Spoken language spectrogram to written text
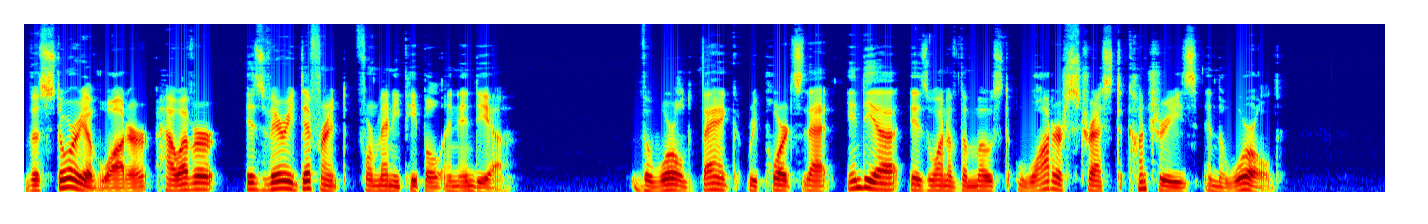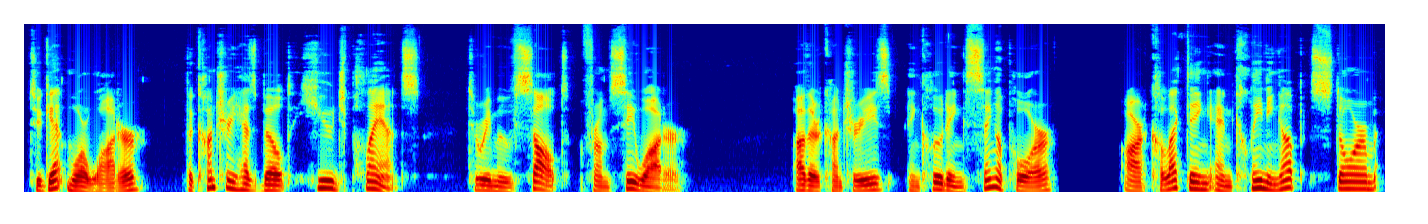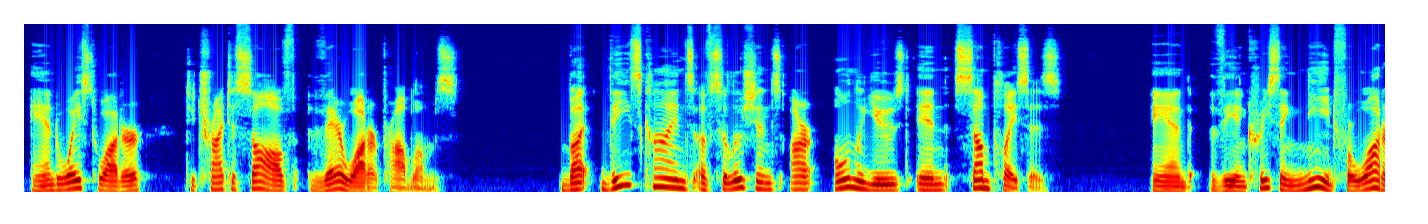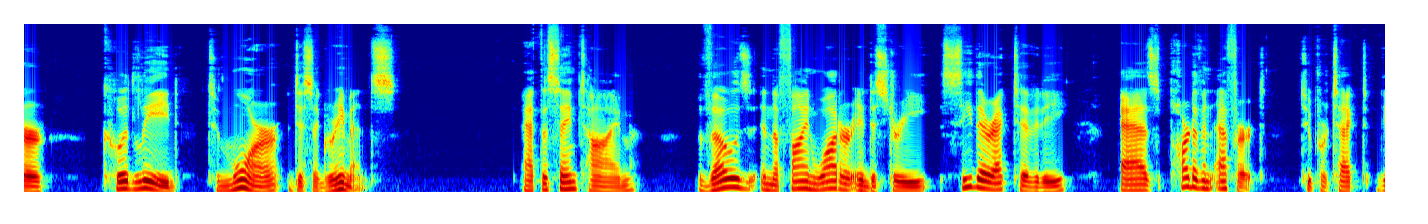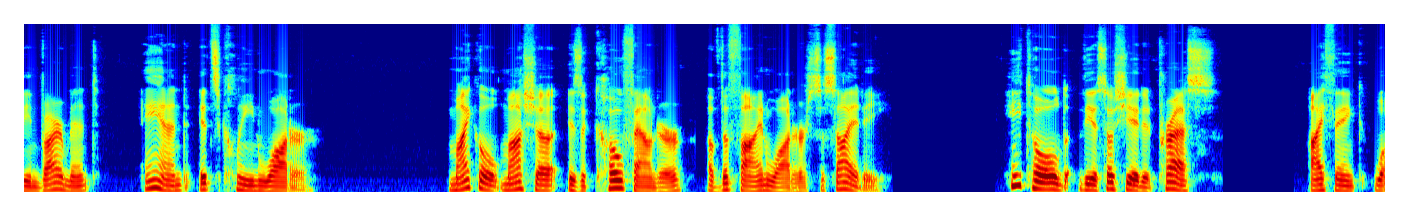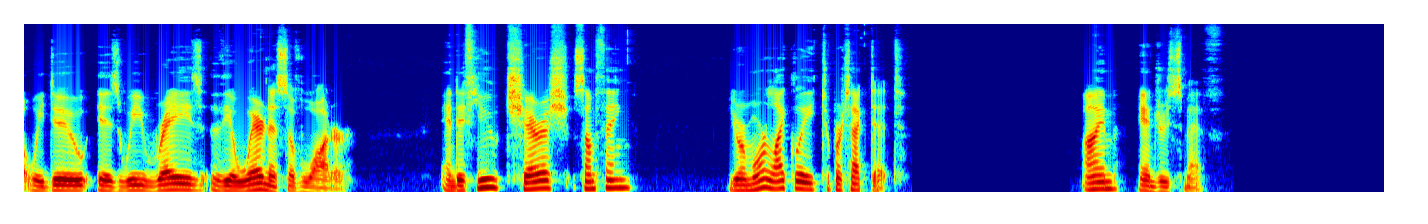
The story of water, however, is very different for many people in India. The World Bank reports that India is one of the most water stressed countries in the world. To get more water, the country has built huge plants to remove salt from seawater. Other countries, including Singapore, are collecting and cleaning up storm and wastewater to try to solve their water problems. But these kinds of solutions are only used in some places, and the increasing need for water could lead to more disagreements. At the same time, those in the fine water industry see their activity as part of an effort to protect the environment and its clean water. Michael Mascha is a co founder of the Fine Water Society. He told the Associated Press I think what we do is we raise the awareness of water. And if you cherish something, you're more likely to protect it. I'm Andrew Smith.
